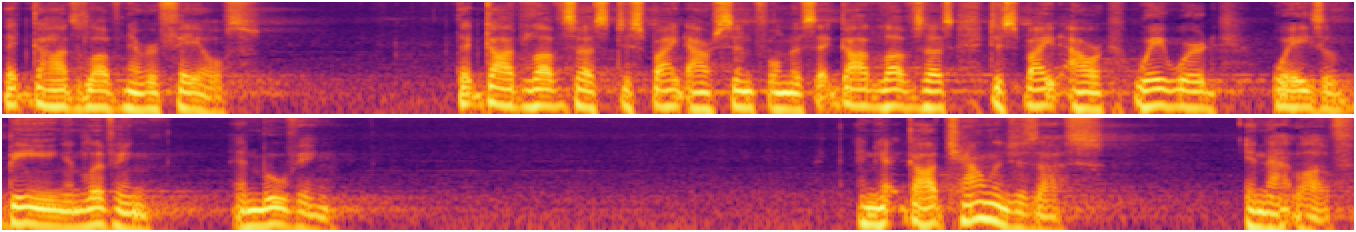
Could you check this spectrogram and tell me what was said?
that God's love never fails. That God loves us despite our sinfulness. That God loves us despite our wayward ways of being and living and moving. And yet God challenges us in that love.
